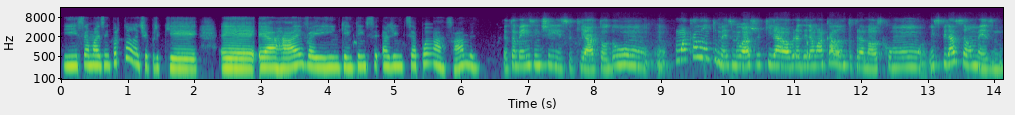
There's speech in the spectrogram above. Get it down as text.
E isso é o mais importante, porque é, é a raiva e em quem tem a gente se apoiar, sabe? Eu também senti isso, que há todo um, um acalanto mesmo. Eu acho que a obra dele é um acalanto para nós, como inspiração mesmo.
